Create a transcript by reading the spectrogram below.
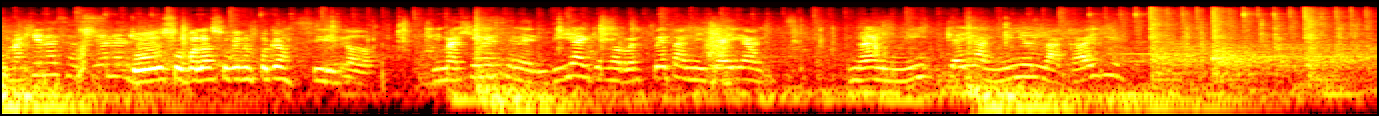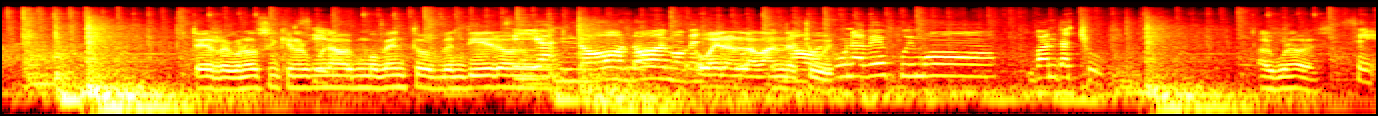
Imagínense así en el todos esos balazos vienen para acá. Sí, todo. Imagínense en el día que no respetan ni que hayan, no hay ni, que hayan niños en la calle. ¿Ustedes reconocen que en algún momento vendieron? Sí, ya- no, no, hemos vendido ¿O eran la banda no, Chubi? Una vez fuimos banda Chubi, ¿Alguna vez? sí.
